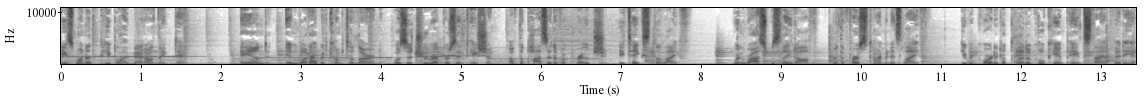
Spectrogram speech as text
He's one of the people I met on LinkedIn, and in what I would come to learn was a true representation of the positive approach he takes to life. When Ross was laid off for the first time in his life, he recorded a political campaign style video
